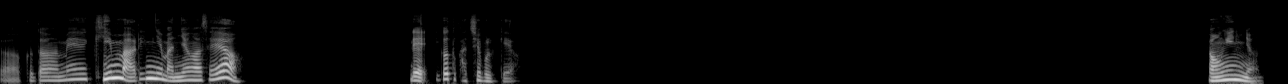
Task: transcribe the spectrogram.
자, 그 다음에 김마림님 안녕하세요. 네, 이것도 같이 볼게요. 병인년.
